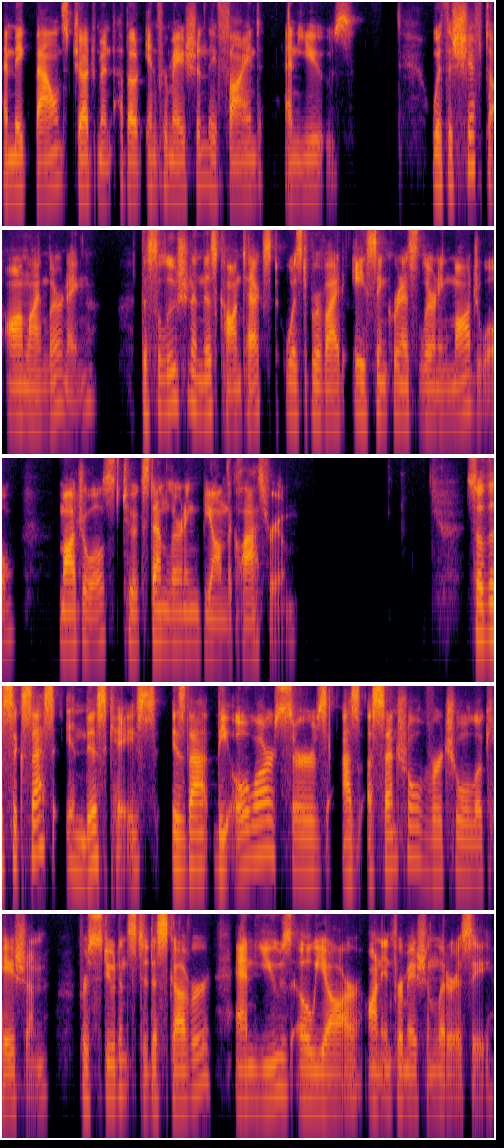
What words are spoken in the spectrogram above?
and make balanced judgment about information they find and use. With the shift to online learning, the solution in this context was to provide asynchronous learning module, modules to extend learning beyond the classroom. So the success in this case is that the OLAR serves as a central virtual location for students to discover and use OER on information literacy.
